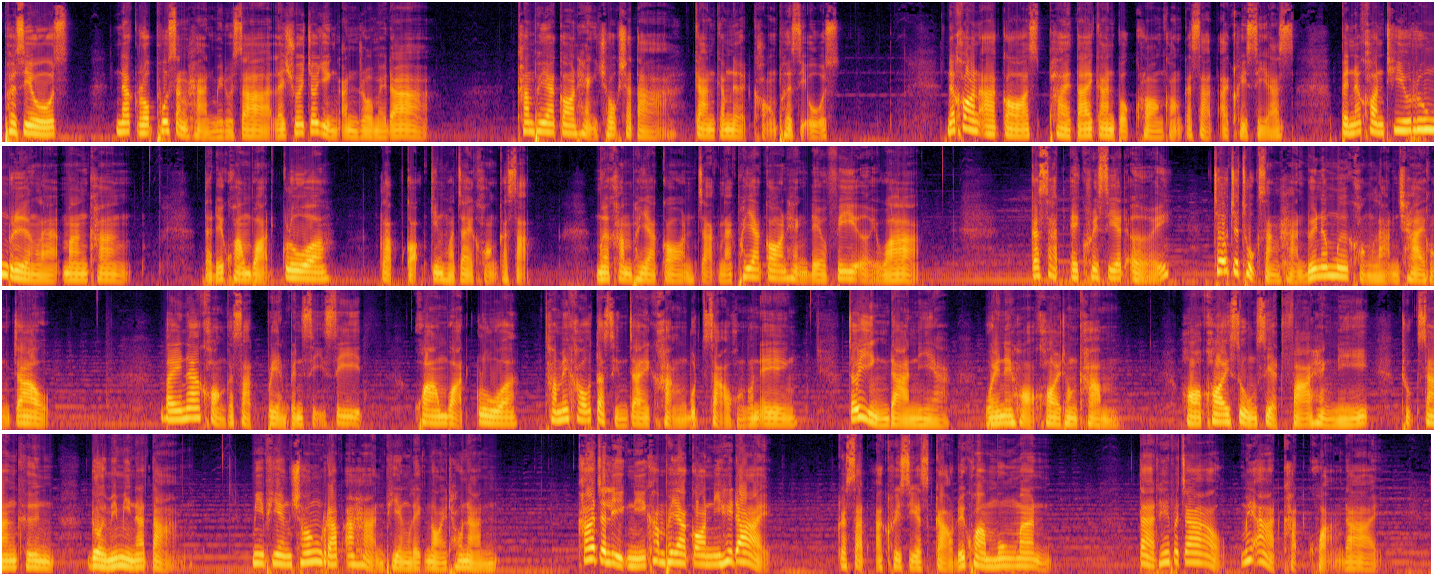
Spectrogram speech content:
เพอร์ซิอุสนักรบผู้สังหารเมดูซาและช่วยเจ้าหญิงอันโดรเมดาคำพยากรณ์แห่งโชคชะตา การกำเนิดของเพอร์ซิอุสนครอาร์กอสภายใต้การปกครองของกษัตริย์อะคริเซียส เป็นนครที่รุ่งเรืองและมั่งคั่ง แต่ด้วยความหวาดกลัว กลับเกาะกินหัวใจของกษัตริย์ เมื่อคำพยากรณ์จากนักพยากรณ์แห่งเดลฟีเอ่ยว่า กษัตริย์เอคริเซียสเอ๋ย เจ้าจะถูกสังหารด้วยน้ำมือของหลานชายของเจ้า ใบหน้าของกษัตริย์เปลี่ยนเป็นสีซีด ความหวาดกลัวทำให้เขาตัดสินใจขังบุตรสาวของตนเอง เจ้าหญิงดาเนียไว้ในหอคอยทองคำหอคอยสูงเสียดฟ้าแห่งนี้ถูกสร้างขึ้นโดยไม่มีหน้าต่าง มีเพียงช่องรับอาหารเพียงเล็กน้อยเท่านั้น ข้าจะหลีกหนีคำพยากรณ์นี้ให้ได้ กษัตริย์อะคริเซียสกล่าวด้วยความมุ่งมั่น แต่เทพเจ้าไม่อาจขัดขวางได้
